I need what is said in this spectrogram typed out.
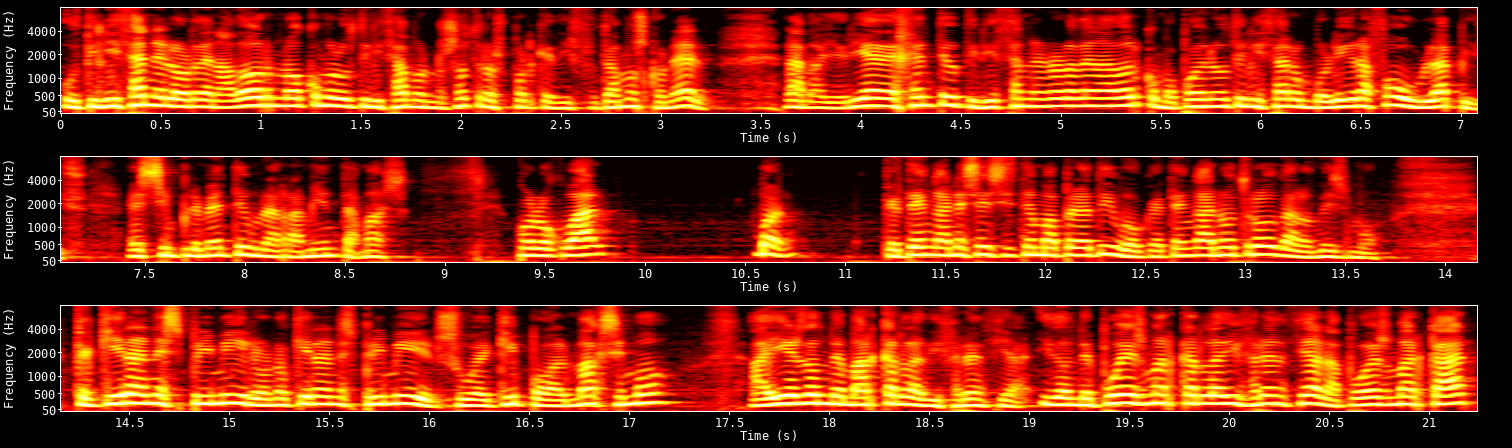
utilizan el ordenador no como lo utilizamos nosotros, porque disfrutamos con él. La mayoría de gente utilizan el ordenador como pueden utilizar un bolígrafo o un lápiz. Es simplemente una herramienta más. Con lo cual, bueno, que tengan ese sistema operativo, que tengan otro, da lo mismo. Que quieran exprimir o no quieran exprimir su equipo al máximo, ahí es donde marcas la diferencia. Y donde puedes marcar la diferencia, la puedes marcar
